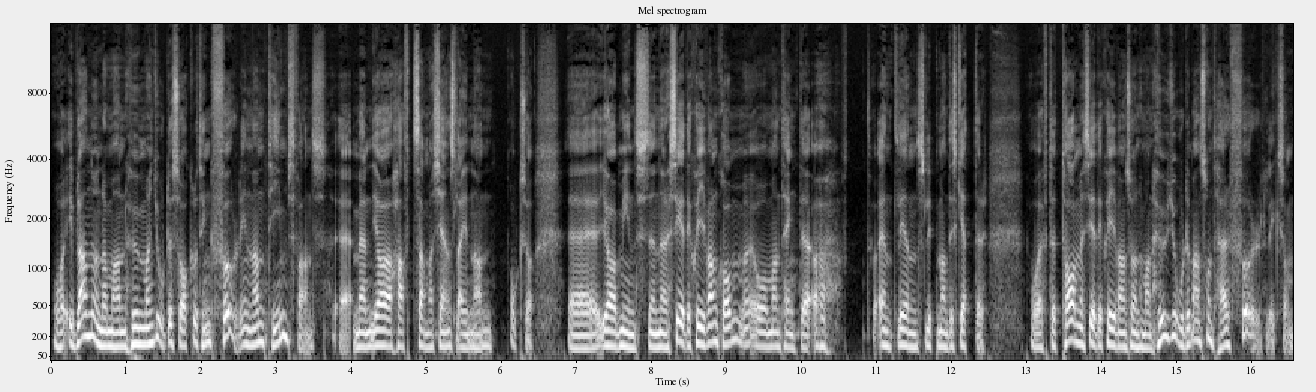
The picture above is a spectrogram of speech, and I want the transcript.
Och ibland undrar man hur man gjorde saker och ting förr, innan Teams fanns. Eh, men jag har haft samma känsla innan också. Eh, jag minns när CD-skivan kom och man tänkte äntligen slipper man disketter. Och efter ett tag med CD-skivan så undrar man hur gjorde man sånt här förr? Liksom?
